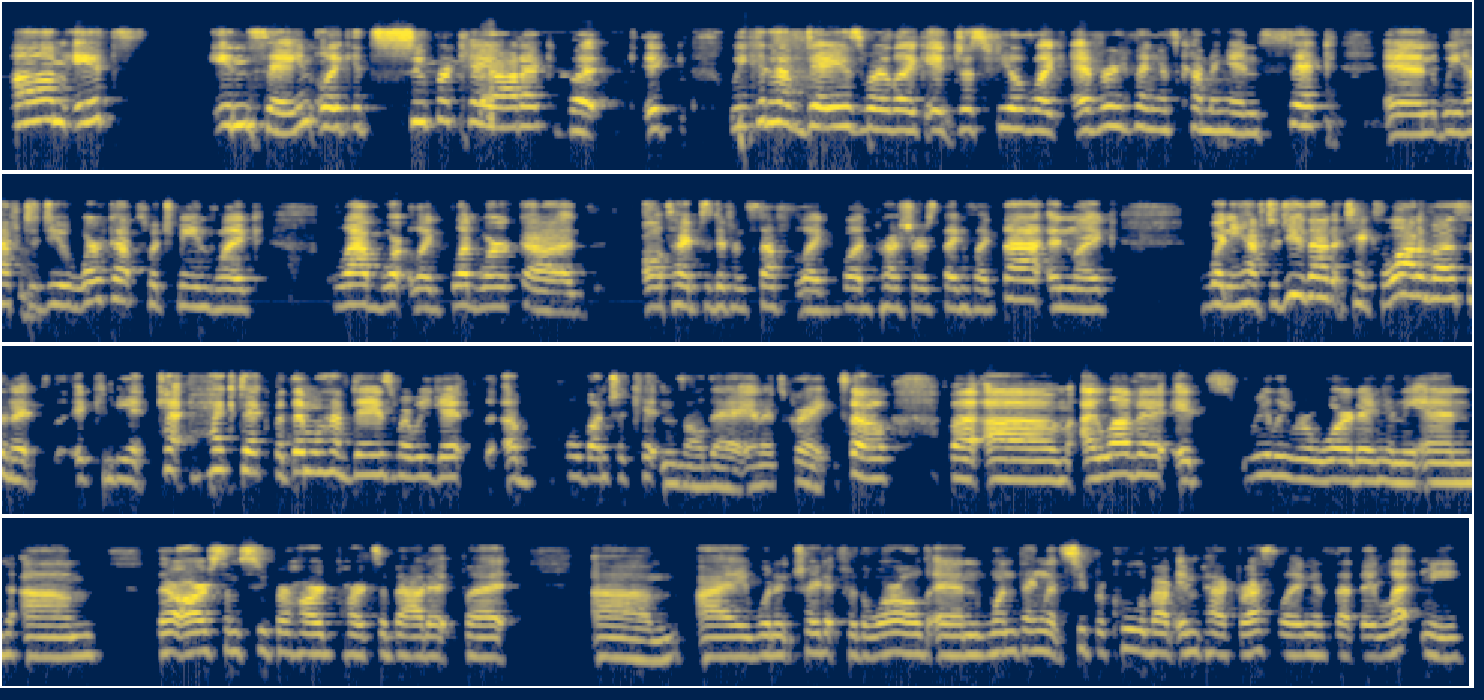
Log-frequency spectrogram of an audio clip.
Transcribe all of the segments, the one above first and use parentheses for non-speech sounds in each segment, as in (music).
Um, it's insane. Like it's super chaotic, but it we can have days where like it just feels like everything is coming in sick and we have to do workups which means like lab work like blood work uh all types of different stuff like blood pressures things like that. And like when you have to do that it takes a lot of us and it it can be hectic but then we'll have days where we get a whole bunch of kittens all day and it's great. (laughs) So but um i love it. It's really rewarding in the end. Um there are some super hard parts about it but um, I wouldn't trade it for the world. And one thing that's super cool about Impact Wrestling is that they let me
